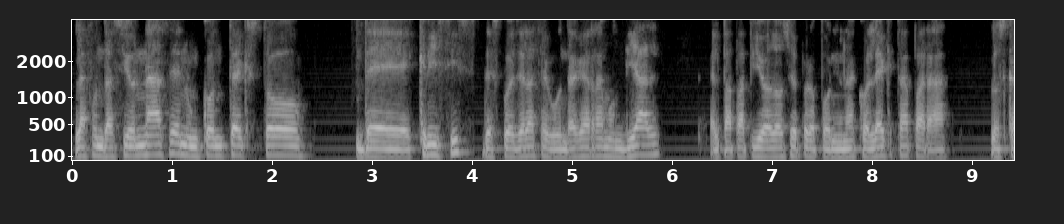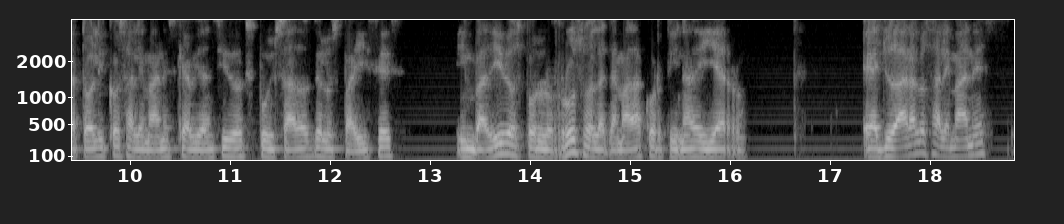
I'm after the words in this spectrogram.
La fundación nace en un contexto de crisis después de la Segunda Guerra Mundial. El Papa Pío XII propone una colecta para los católicos alemanes que habían sido expulsados de los países invadidos por los rusos, la llamada cortina de hierro. Eh, ayudar a los alemanes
